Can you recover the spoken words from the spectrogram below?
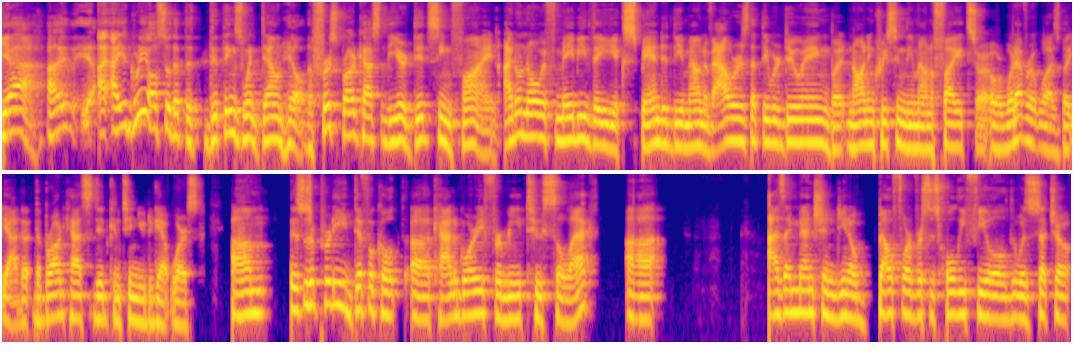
Yeah, I I agree also that the, the things went downhill. The first broadcast of the year did seem fine. I don't know if maybe they expanded the amount of hours that they were doing, but not increasing the amount of fights or, or whatever it was. But yeah, the, the broadcasts did continue to get worse. Um, this is a pretty difficult uh, category for me to select. Uh, as I mentioned, you know, Belfort versus Holyfield was such a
